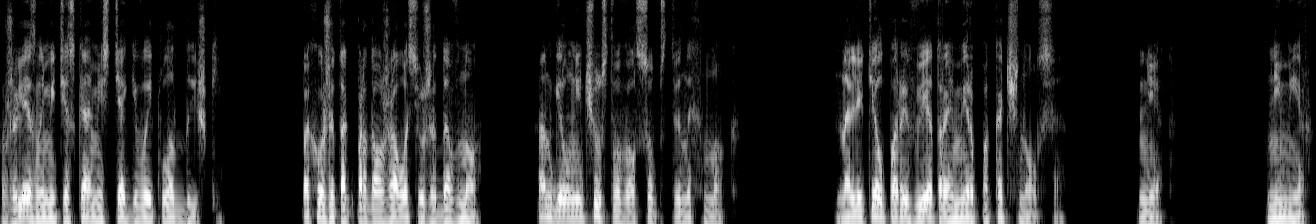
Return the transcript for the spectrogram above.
железными тисками стягивает лодыжки. Похоже, так продолжалось уже давно. Ангел не чувствовал собственных ног. Налетел порыв ветра, и мир покачнулся. Нет, не мир.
